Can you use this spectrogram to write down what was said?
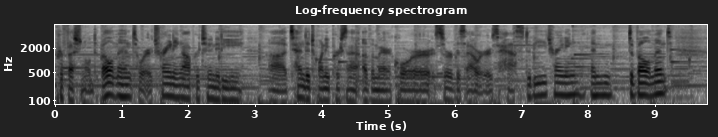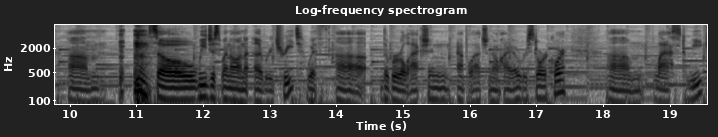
professional development or a training opportunity. Uh, 10 to 20 percent of AmeriCorps service hours has to be training and development. Um, so we just went on a retreat with uh, the Rural Action Appalachian Ohio Restore Corps um, last week,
